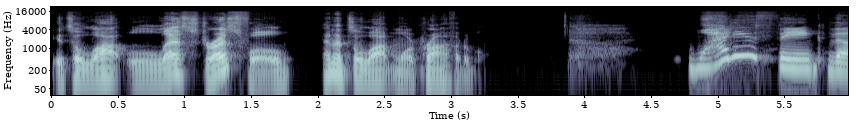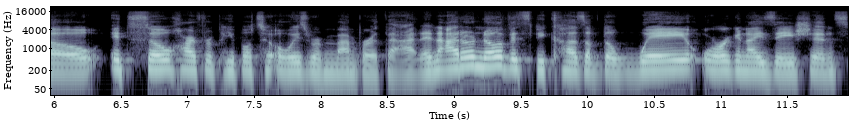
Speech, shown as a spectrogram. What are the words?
it's a lot less stressful, and it's a lot more profitable. Why do you think, though, it's so hard for people to always remember that? And I don't know if it's because of the way organizations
